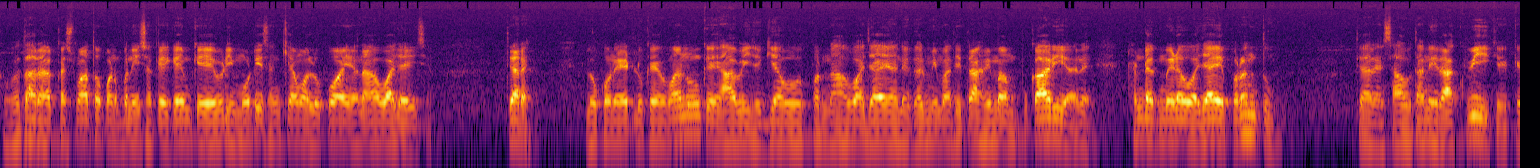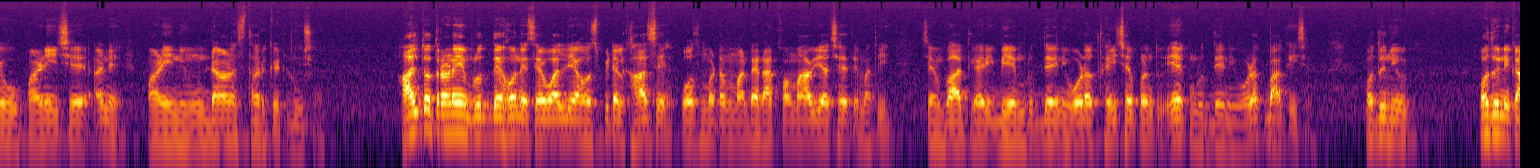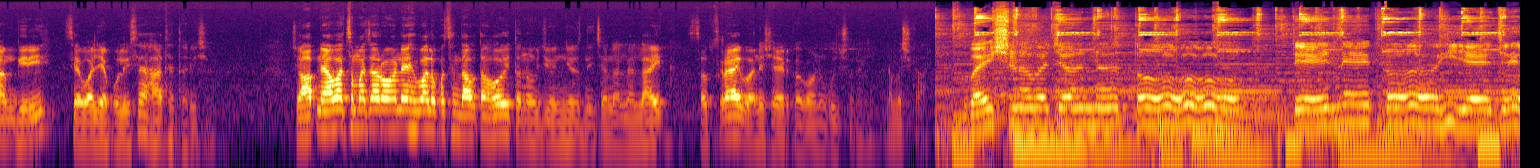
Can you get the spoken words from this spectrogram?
વધારે અકસ્માતો પણ બની શકે, કેમ કે એવડી મોટી સંખ્યામાં લોકો અહીંયા નાહવા જાય છે. ત્યારે લોકોને એટલું કહેવાનું કે આવી જગ્યાઓ પર નાહવા જાય અને ગરમીમાંથી ત્રાહીમામ પુકારી અને ઠંડક મેળવવા જાય, પરંતુ ત્યારે સાવધાની રાખવી કે કેવું પાણી છે અને પાણીની ઊંડાણ સ્તર કેટલું છે. હાલ તો ત્રણેય મૃતદેહોને સેવાલિયા હોસ્પિટલ ખાસે પોસ્ટમોર્ટમ માટે રાખવામાં આવ્યા છે. તેમાંથી જેમ વાત કરી, બે મૃતદેહની ઓળખ થઈ છે, પરંતુ એક મૃતદેહની ઓળખ બાકી છે. વધુની વધુની કામગીરી સેવાલિયા પોલીસે હાથે ધરી છે. જો આપને આવા સમાચારો અને અહેવાલો પસંદ આવતા હોય, તો નવજીવન ન્યૂઝની ચેનલને લાઇક સબસ્ક્રાઇબ અને શેર કરવાનું ભૂલશો નહીં. નમસ્કાર. વૈષ્ણવજન તો તેને કહીએ જે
